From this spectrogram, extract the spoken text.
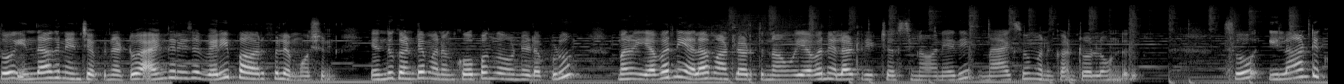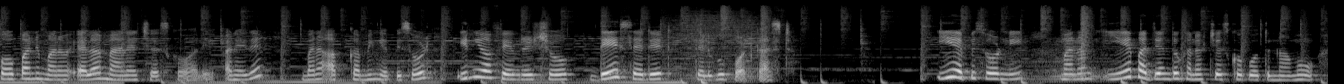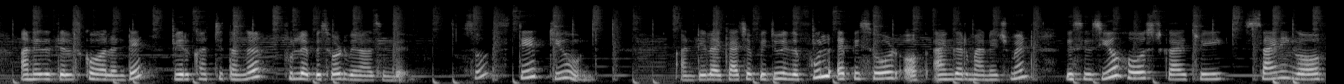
So ఇందాక నేను చెప్పినట్టు anger is a very powerful emotion. ఎందుకంటే మనం కోపంగా ఉండేటప్పుడు మనం ఎవరిని ఎలా మాట్లాడుతున్నాము ఎవరిని ఎలా ట్రీట్ చేస్తున్నాం అనేది మ్యాక్సిమం మన కంట్రోల్లో ఉండదు. సో ఇలాంటి కోపాన్ని మనం ఎలా మేనేజ్ చేసుకోవాలి అనేది మన upcoming episode in your favourite show they said it Telugu podcast. ఈ ఎపిసోడ్ని మనం ఏ పద్యంతో కనెక్ట్ చేసుకోబోతున్నాము అనేది తెలుసుకోవాలంటే మీరు ఖచ్చితంగా ఫుల్ ఎపిసోడ్ వినాల్సిందే. సో స్టే ట్యూన్ అంటే like catch up with you in the full episode of anger management this is your host Gayatri signing off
